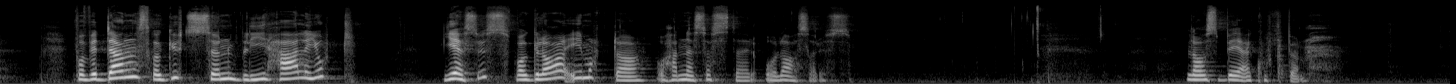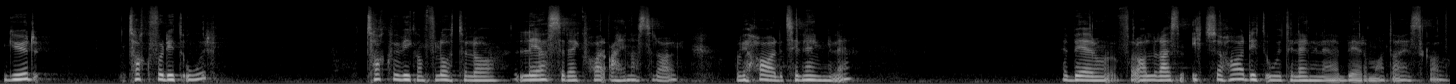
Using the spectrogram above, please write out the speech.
For ved den skal Guds sønn bli herliggjort. Jesus var glad i Martha og hennes søster og Lasarus. La oss be ei kort bønn. Gud, takk for ditt ord. Takk for at vi kan få lov til å lese det hver eneste dag og vi har det tilgjengelig. Jeg ber for alle de som ikke har ditt ord tilgjengelig, jeg ber om at de skal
